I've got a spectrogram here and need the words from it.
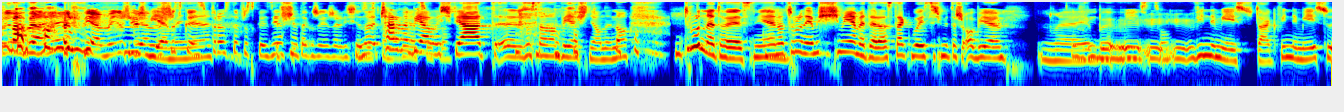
już mamy, mamy. już wiemy, już, Już wiemy. wiemy, Wszystko nie? jest proste, wszystko jest jasne, także jeżeli się No, czarno-biały to... świat y, został nam wyjaśniony. No, trudne to jest, nie? No trudne. My się śmiejemy teraz, tak? Bo jesteśmy też obie e, W innym miejscu. w innym miejscu, tak. W innym miejscu.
